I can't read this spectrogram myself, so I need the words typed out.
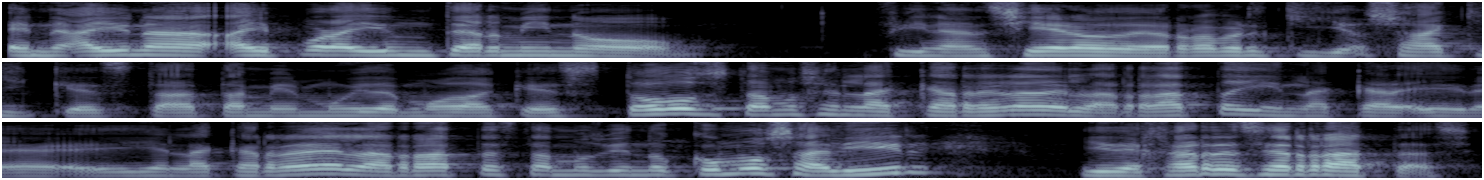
Hay por ahí un término financiero de Robert Kiyosaki que está también muy de moda, que es todos estamos en la carrera de la rata y en la, y en la carrera de la rata estamos viendo cómo salir y dejar de ser ratas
